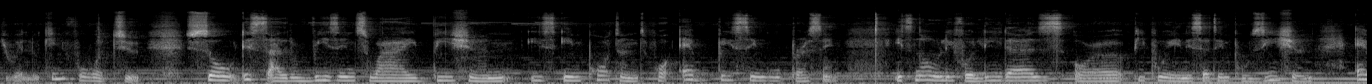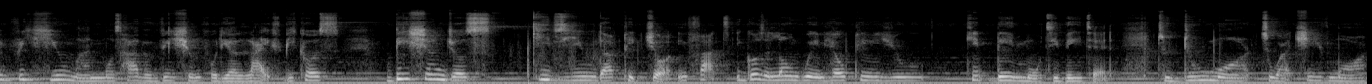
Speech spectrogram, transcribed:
you were looking forward to. So, these are the reasons why vision is important for every single person. It's not only for leaders or people in a certain position, every human must have a vision for their life because vision just gives you that picture. In fact, it goes a long way in helping you keep being motivated to do more, to achieve more,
